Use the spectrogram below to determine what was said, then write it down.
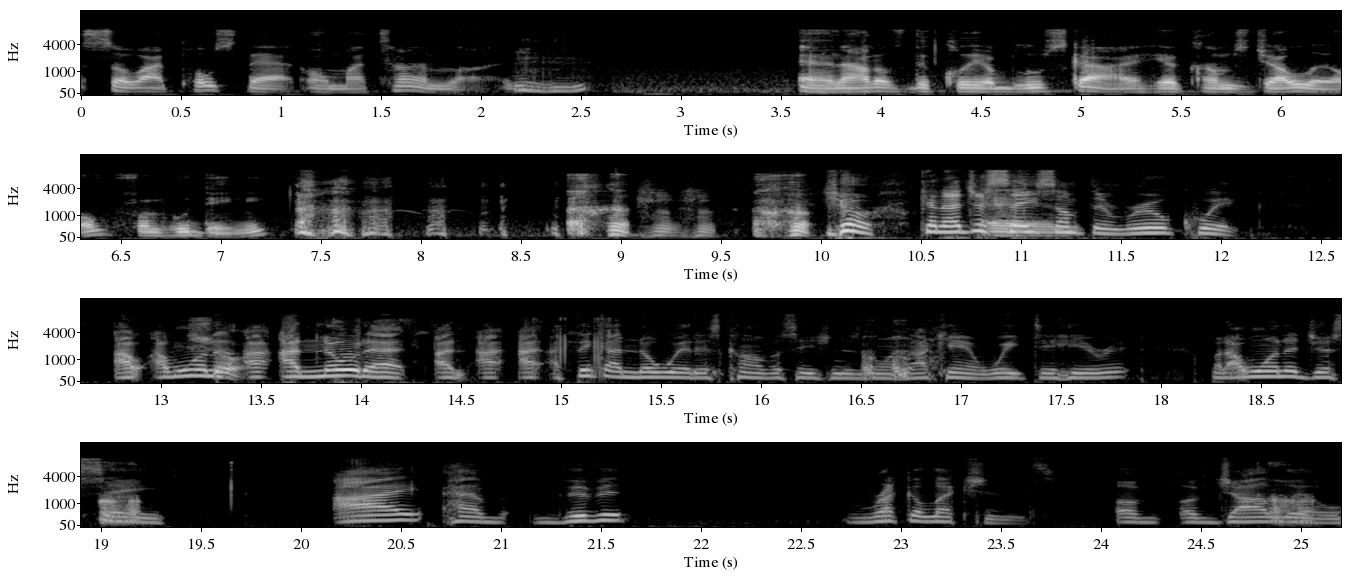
So I post that on my timeline, hmm and out of the clear blue sky, here comes Jalil from Whodini. Yo, can I just say something real quick? I, I want to. Sure. I, I know that. I, I I think I know where this conversation is going. I can't wait to hear it. But I want to just say, Uh-huh. I have vivid recollections of of Jalil, Uh-huh.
